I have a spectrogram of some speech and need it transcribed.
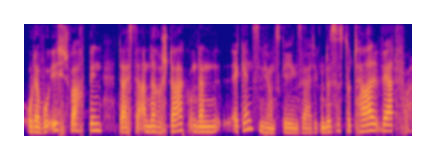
Oder wo ich schwach bin, da ist der andere stark und dann ergänzen wir uns gegenseitig. Und das ist total wertvoll.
